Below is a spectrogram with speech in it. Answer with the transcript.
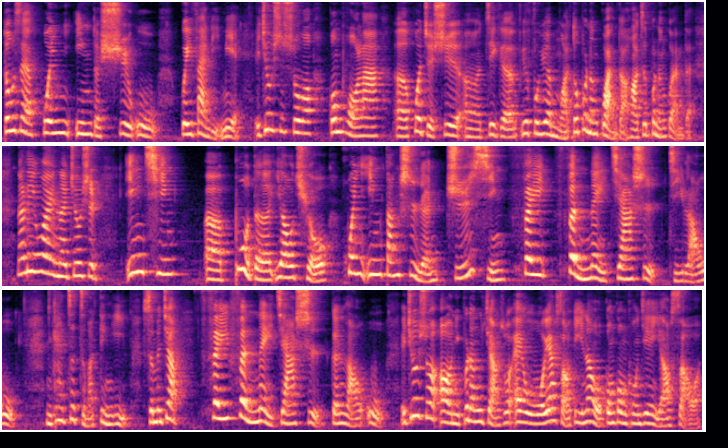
都在婚姻的事务规范里面。也就是说，公婆啦，呃，或者是呃这个岳父岳母啊，都不能管的哈，这不能管的。那另外呢，就是。姻亲呃不得要求婚姻当事人执行非分内家事及劳务。你看这怎么定义？什么叫非分内家事跟劳务？也就是说，哦，你不能讲说，哎，我要扫地，那我公共空间也要扫啊。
